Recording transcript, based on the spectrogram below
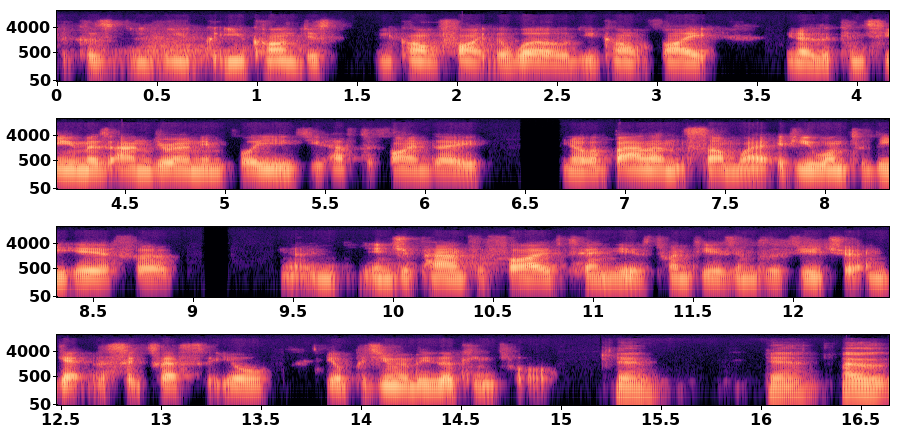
Because you you can't just you can't fight the world. You can't fight you know the consumers and your own employees. You have to find a you know a balance somewhere if you want to be here for you know in, in Japan for five, ten years, twenty years into the future and get the success that you're you're presumably looking for. Yeah. Yeah, I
